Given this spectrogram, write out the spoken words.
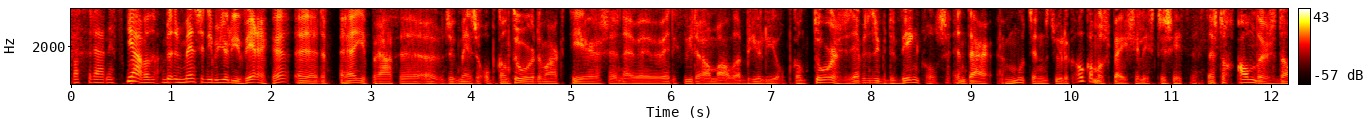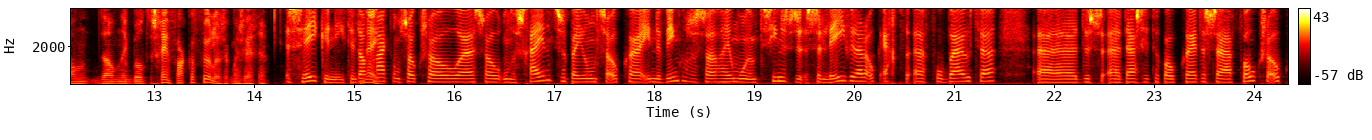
wat we daarin Ja, want mensen die bij jullie werken, uh, je praat uh, natuurlijk mensen op kantoor, de marketeers en uh, weet ik wie er allemaal bij jullie op kantoor zitten. Je hebt natuurlijk de winkels en daar moeten natuurlijk ook allemaal specialisten zitten. Dat is toch anders dan, dan ik bedoel, het is geen vakkenvullen, zou ik maar zeggen. Zeker niet. En dat maakt ons ook zo, zo onderscheidend. Dus bij ons ook in de winkels is dat heel mooi om te zien. Dus ze leven daar ook echt voor buiten. dus daar zit ook, ook dus daar focussen ook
